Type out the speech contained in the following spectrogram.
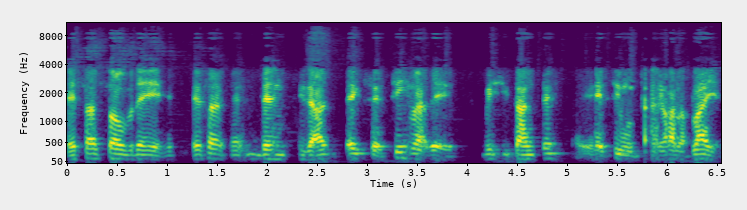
esa sobre esa eh, densidad excesiva de visitantes eh, simultáneos a la playa.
